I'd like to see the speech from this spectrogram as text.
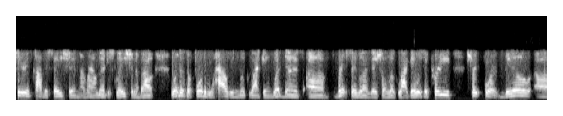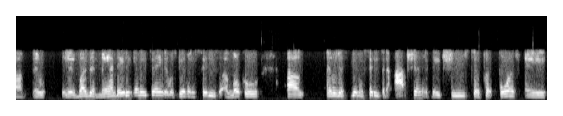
serious conversation around legislation about what does affordable housing look like and what does um, rent stabilization look like. It was a pretty straightforward bill. Uh, it, it wasn't mandating anything. It was giving cities a local. Uh, it was just giving cities an option if they choose to put forth a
